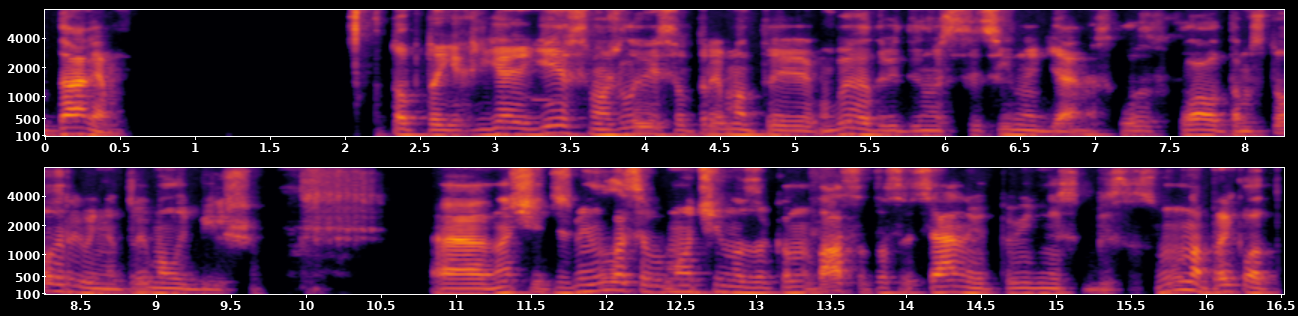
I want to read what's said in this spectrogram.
Далі. Тобто, є, є можливість отримати вигоду від інвестиційної діяльності. Коли вклали там 100 гривень, отримали більше. Е, значить, змінилася вимога чинного законодавства та соціальна відповідність бізнесу. Ну, наприклад,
